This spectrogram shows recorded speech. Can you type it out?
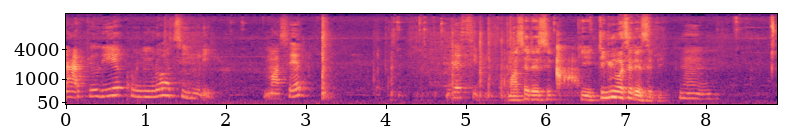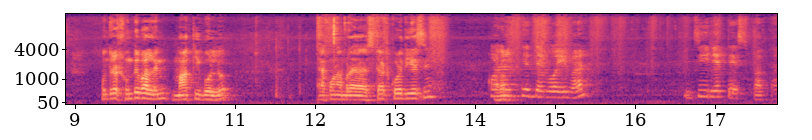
নারকেল দিয়ে কুমড়ো চিংড়ি মাছের রেসিপি মাছের রেসিপি কি? চিংড়ি মাছের রেসিপি হুম। বন্ধুরা শুনতে পারলেন মা কি বলল? এখন আমরা স্টার্ট করে দিয়েছি। কড়াইতে দেবো এবার জিরে তেজপাতা।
